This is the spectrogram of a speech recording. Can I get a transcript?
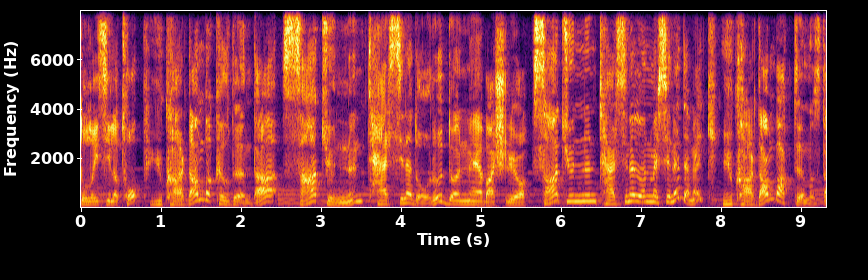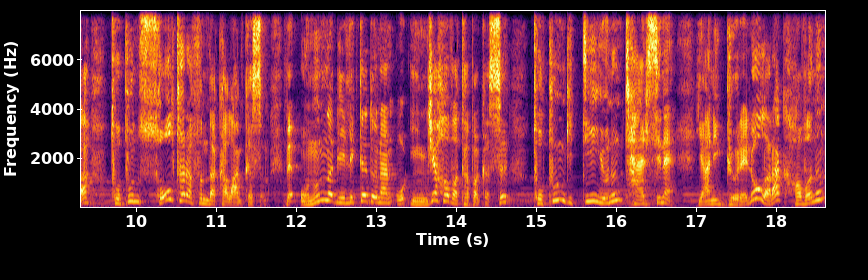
Dolayısıyla top yukarıdan bakıldığında saat yönünün tersine doğru dönmeye başlıyor. Saat yönünün tersine dönmesi ne demek? Yukarıdan baktığımızda topun sol tarafında kalan kısım ve onunla birlikte dönen o ince hava tabakası topun gittiği yönün tersine yani göreli olarak havanın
